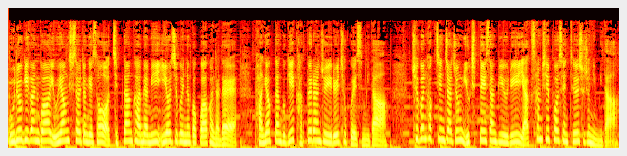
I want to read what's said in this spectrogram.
의료기관과 요양시설 등에서 집단 감염이 이어지고 있는 것과 관련해 방역당국이 각별한 주의를 촉구했습니다. 최근 확진자 중 60대 이상 비율이 약 30% 수준입니다.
